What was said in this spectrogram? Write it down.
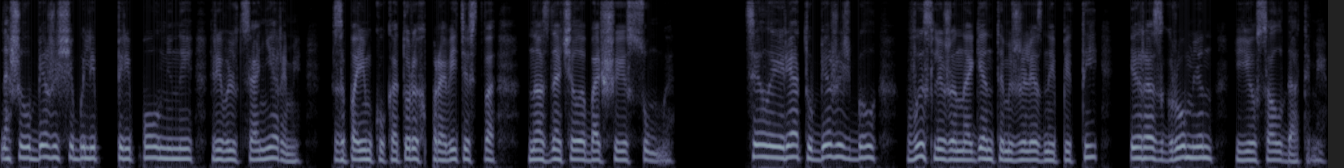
Наши убежища были переполнены революционерами, за поимку которых правительство назначило большие суммы. Целый ряд убежищ был выслежен агентами железной пяты и разгромлен ее солдатами.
